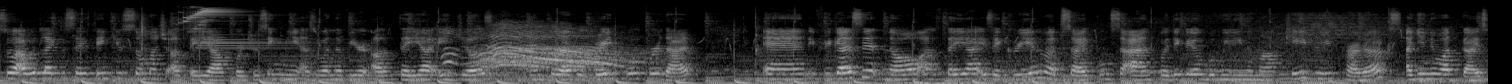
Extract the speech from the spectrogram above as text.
So I would like to say thank you so much Althea for choosing me as one of your Althea angels. I'm forever grateful for that. And if you guys didn't know, Althea is a Korean website kung saan pwede kayong bumili ng mga K-beauty products. And you know what guys,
